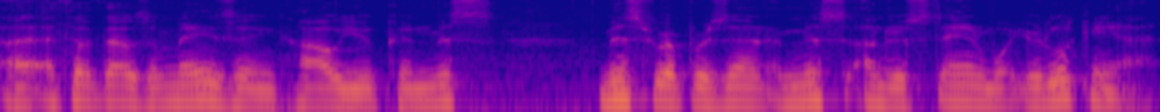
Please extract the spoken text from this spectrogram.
I, I thought that was amazing how you can mis, misrepresent and misunderstand what you're looking at.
